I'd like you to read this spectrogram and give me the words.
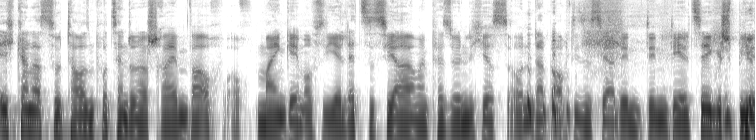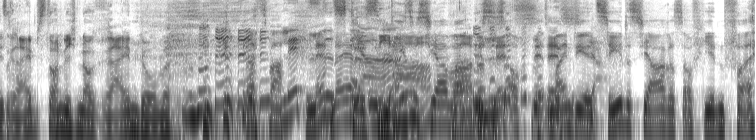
Ich kann das zu 1000 Prozent unterschreiben, war auch, auch mein Game of the Year letztes Jahr, mein persönliches und habe auch dieses Jahr den, den DLC gespielt. Jetzt reibst doch nicht noch rein, Dome. Das war Letztes letztes, Jahr. Und Jahr. dieses Jahr war, war das ist auch mein DLC Jahr. des Jahres auf jeden Fall.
